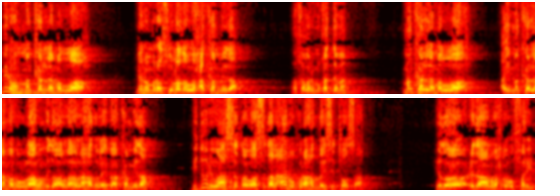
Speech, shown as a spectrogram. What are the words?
minhum man kallama allaah minhum rasuullada waxaa ka mida waa khabar muqadama man kallama allaah ay man kallamahu allaahu miduu allah la hadlay baa ka mida biduuni waasita waasita la'aan uu kula hadlay si toos ah iyadoo cid aanu waxba u farin.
